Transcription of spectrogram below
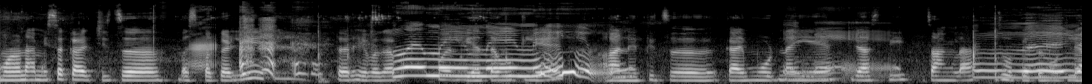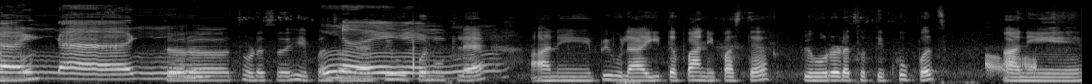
म्हणून आम्ही सकाळचीच बस पकडली. तर हे बघा पल्ली आता उठली आहे आणि तिचं काय मूड नाही आहे जास्ती. चांगला झोपेतून उठल्या तर थोडंसं हे पण झालं पिऊ पण उठल्या. आणि पिहूला आई इथं पाणी पाजतं. पिहू रडत होती खूपच. आणि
